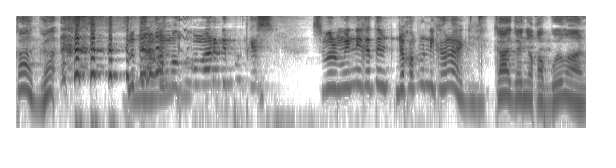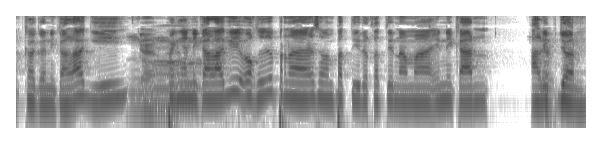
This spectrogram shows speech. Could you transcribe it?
Kagak. Lu bilang sama gua kemarin di podcast sebelum ini katanya nyokap lu nikah lagi. Kagak nyokap gue nggak kagak nikah lagi. Enggak. Pengen nikah lagi waktu itu pernah sempat dideketin sama ini kan Alip John.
